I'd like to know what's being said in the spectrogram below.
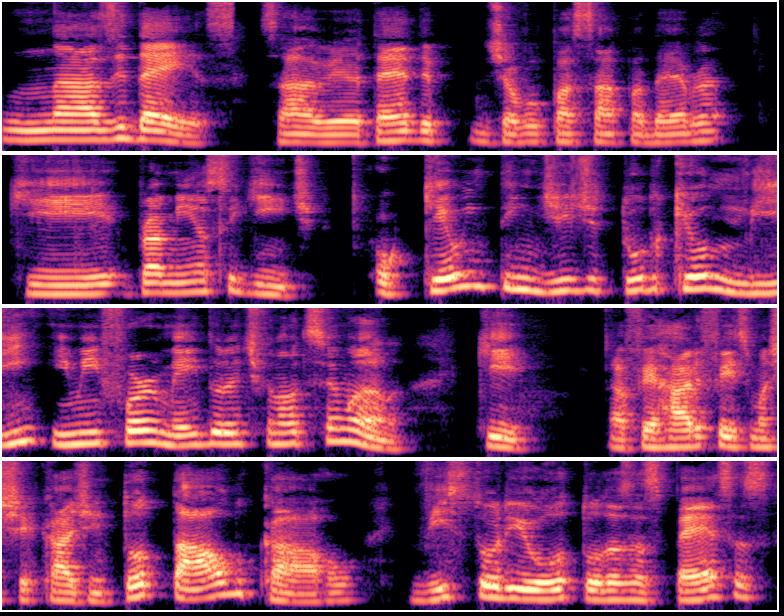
nas ideias, sabe? Até já vou passar para Débora que para mim é o seguinte, o que eu entendi de tudo que eu li e me informei durante o final de semana, que a Ferrari fez uma checagem total no carro, vistoriou todas as peças,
